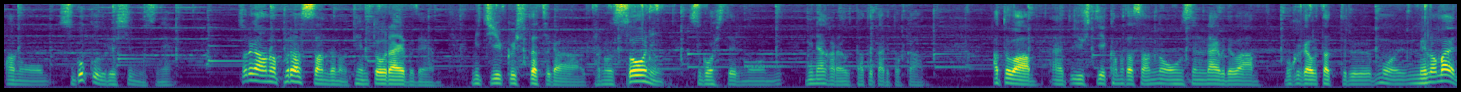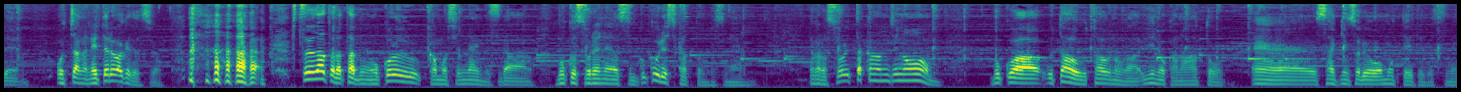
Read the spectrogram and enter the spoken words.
あのすごく嬉しいんですね。それがあのプラスさんでの店頭ライブで道行く人たちが楽しそうに過ごしているのを見ながら歌ってたりとか。あとは、ユーシティ蒲田さんの温泉ライブでは僕が歌ってるもう目の前でおっちゃんが寝てるわけですよ。普通だったら多分怒るかもしれないんですが僕それねすごく嬉しかったんですね。だからそういった感じの僕は歌を歌うのがいいのかなと、えー、最近それを思っていてですね。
